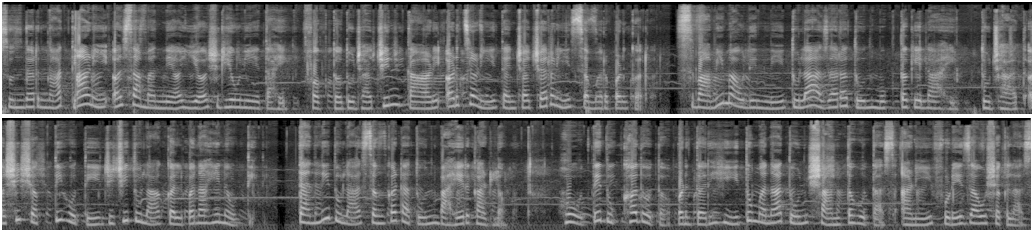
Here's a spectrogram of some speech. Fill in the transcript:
सुंदर नाते आणि असामान्य यश घेऊन येत आहे. फक्त तुझ्या चिंता आणि अडचणी त्यांच्या चरणी समर्पण कर. स्वामी माऊलींनी तुला आजारातून मुक्त केलं आहे. तुझ्यात अशी शक्ती होती जिची तुला कल्पनाही नव्हती. त्यांनी तुला संकटातून बाहेर काढलं. हो ते दुःखद होतं पण तरीही तू मनातून शांत होतास आणि पुढे जाऊ शकलास.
